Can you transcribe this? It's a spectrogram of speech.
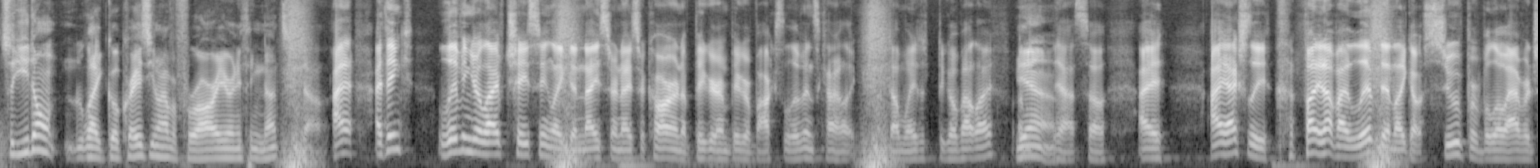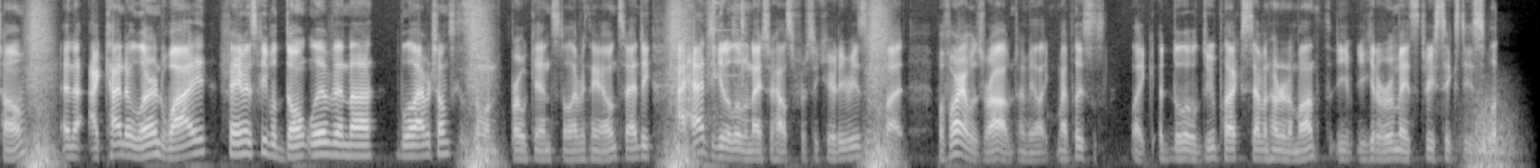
So you don't like go crazy. You don't have a Ferrari or anything nuts. No, I I think living your life chasing like a nicer, nicer car and a bigger and bigger box to live in is kind of like a dumb way to, to go about life. Um, Yeah. yeah. So I. I actually, funny enough, I lived in like a super below average home, and I kind of learned why famous people don't live in uh, below average homes because someone broke in, stole everything I owned. So I had to, I had to get a little nicer house for security reasons. But before I was robbed, I mean, like my place was like a little duplex, seven hundred a month. You, you get a roommate's three sixty split.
